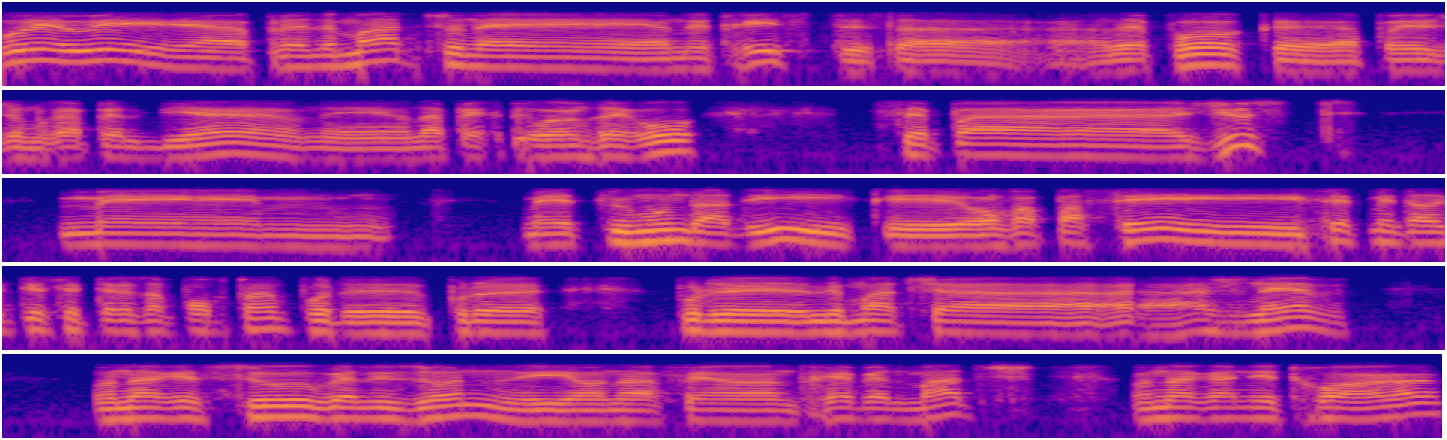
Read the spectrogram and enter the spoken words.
Oui, oui. Après le match, on est, on est triste. Ça, à l'époque, après, je me rappelle bien, on, est, on a perdu 1-0. C'est pas juste, mais, mais tout le monde a dit qu'on va passer. cette médaillité, c'est très important pour, pour, pour le match à, à Genève on a reçu Velizon et on a fait un très bel match. On a gagné 3-1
